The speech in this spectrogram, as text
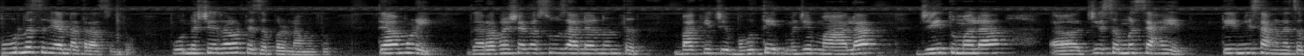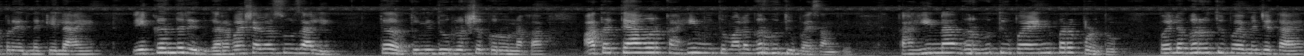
पूर्ण स्त्रियांना त्रास होतो. पूर्ण शरीरावर त्याचा परिणाम होतो. त्यामुळे गर्भाशयाला सूज आल्यानंतर बाकीचे बहुतेक म्हणजे मला जे तुम्हाला जे समस्या आहेत ते मी सांगण्याचा प्रयत्न केला आहे. एकंदरीत गर्भाशयाला सूज आली तर तुम्ही दुर्लक्ष करू नका. आता त्यावर काही मी तुम्हाला घरगुती उपाय सांगते. काहींना घरगुती उपायाने फरक पडतो. पहिलं घरगुती उपाय म्हणजे काय?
